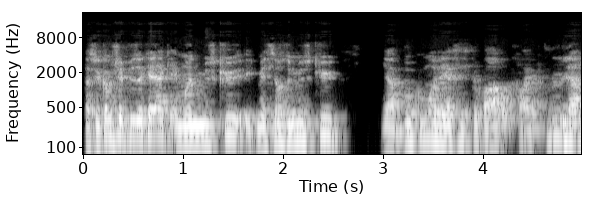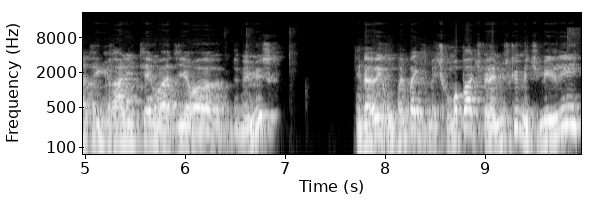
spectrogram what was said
Parce que comme je fais plus de kayak et moins de muscu et que mes séances de muscu, il y a beaucoup moins d'exercices qu'auparavant, je plus l'intégralité, on va dire, euh, de mes muscles. Et ben oui, ils comprennent pas. Ils disent, mais je comprends pas, tu fais la muscu, mais tu maigris.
